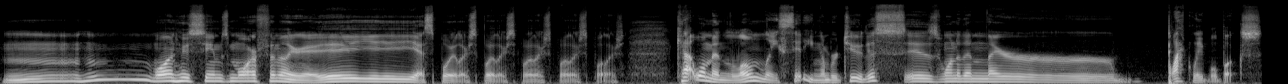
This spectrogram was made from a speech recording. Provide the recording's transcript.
hmm One who seems more familiar. Yeah, spoiler, spoiler, spoiler, spoiler, spoilers, spoilers. Catwoman Lonely City number two. This is one of them their black label books.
